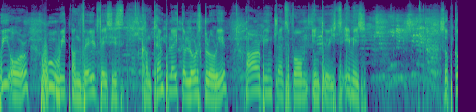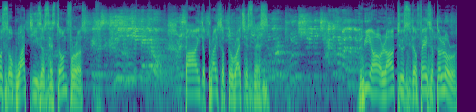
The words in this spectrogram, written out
we all, who with unveiled faces contemplate the Lord's glory, are being transformed into His image. So, because of what Jesus has done for us, by the price of the righteousness, we are allowed to see the face of the Lord.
